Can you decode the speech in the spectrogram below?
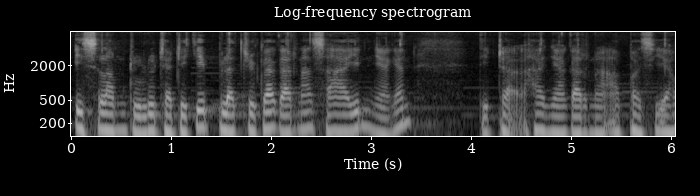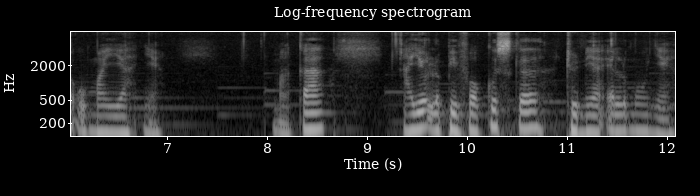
Islam dulu jadi kiblat juga karena sainnya kan tidak hanya karena Abbasiyah Umayyahnya. Maka ayo lebih fokus ke dunia ilmunya.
